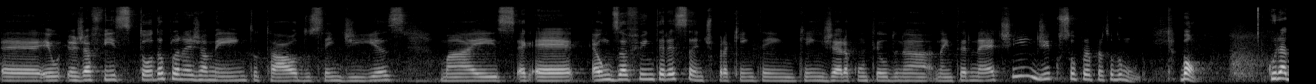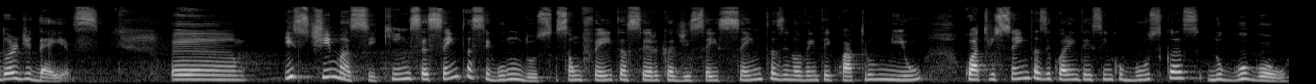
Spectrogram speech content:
É, eu, eu já fiz todo o planejamento tal dos 100 dias, mas é, é, é um desafio interessante para quem tem quem gera conteúdo na, na internet e indico super para todo mundo. Bom, curador de ideias. Hum, Estima-se que em 60 segundos são feitas cerca de 694.445 buscas no Google,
